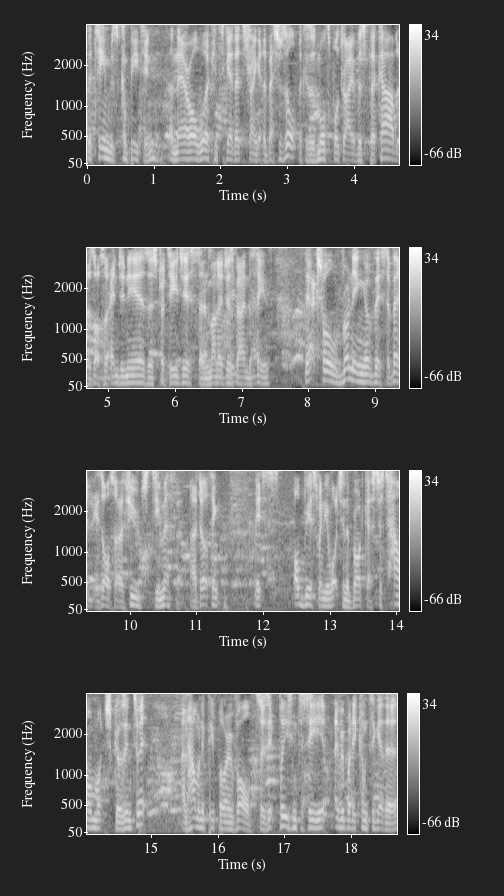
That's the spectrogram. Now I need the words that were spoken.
the teams competing, and they're all working together to try and get the best result because there's multiple drivers per car, but there's also engineers and strategists and managers behind the scenes. The actual running of this event is also a huge team effort. I don't think it's obvious when you're watching the broadcast just how much goes into it. and how many people are involved. So is it pleasing to see everybody come together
